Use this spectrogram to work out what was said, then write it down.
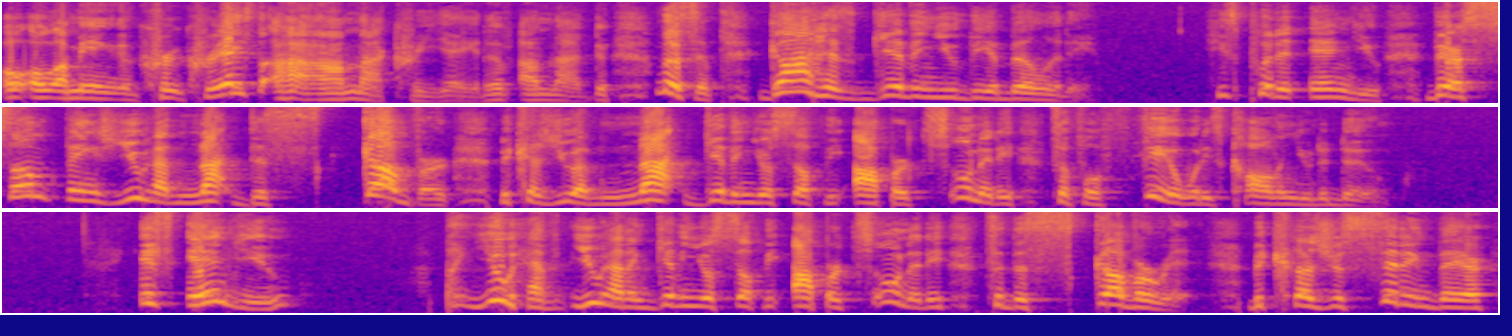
Oh, oh I mean, cre- create. I, I'm not creative. I'm not. Do- Listen, God has given you the ability. He's put it in you. There are some things you have not discovered because you have not given yourself the opportunity to fulfill what He's calling you to do. It's in you. But you have you haven't given yourself the opportunity to discover it because you're sitting there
